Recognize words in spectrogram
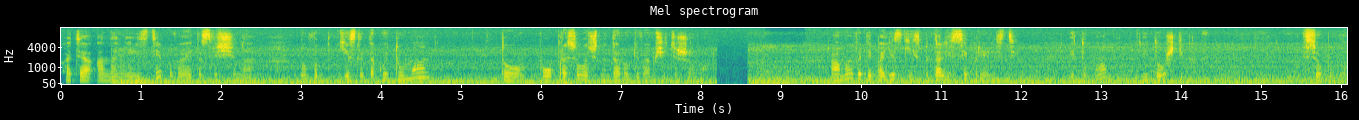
хотя она не везде бывает освещена. Но вот если такой туман, то по проселочной дороге вообще тяжело. А мы в этой поездке испытали все прелести. И туман, и дождик. Все было.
